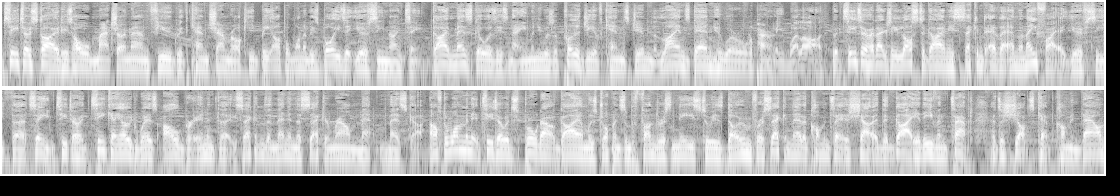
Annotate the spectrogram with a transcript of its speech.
Tito started his whole Macho Man feud with Ken Shamrock, he beat up on one of his boys at UFC 19. Guy Mezger was his name, and he was a prodigy of Ken's gym, the Lion's Den, who were all apparently well hard. But Tito had actually lost to Guy in his second ever MMA fight at UFC 13. Tito had TKO'd Wes Albritton in 30 seconds, and then in the second round met Mezger. After one minute, Tito had sprawled out Guy and was dropping some thunderous knees to his dome. For a second there, the commentators shouted that Guy had even tapped as the shots kept coming down,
